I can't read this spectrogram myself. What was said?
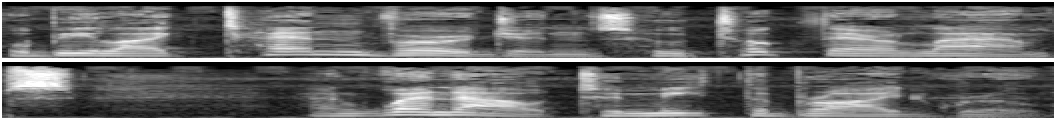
will be like ten virgins who took their lamps and went out to meet the bridegroom.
